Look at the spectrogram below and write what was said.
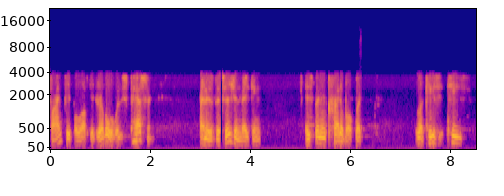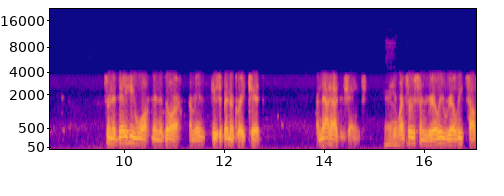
find people off the dribble with his passing and his decision making has been incredible. But look, he's he's from the day he walked in the door. I mean, he's been a great kid, and that hasn't changed. Yeah. He went through some really, really tough,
